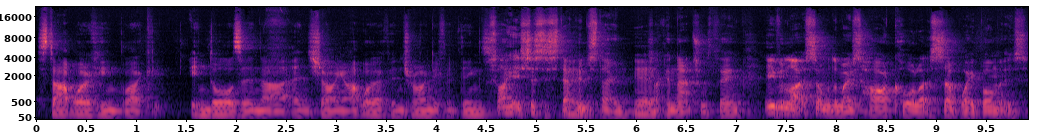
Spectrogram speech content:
start working like indoors and uh, and showing artwork and trying different things. It's like it's just a stepping Yeah. stone. Yeah. It's like a natural thing. Even like some of the most hardcore like subway bombers,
